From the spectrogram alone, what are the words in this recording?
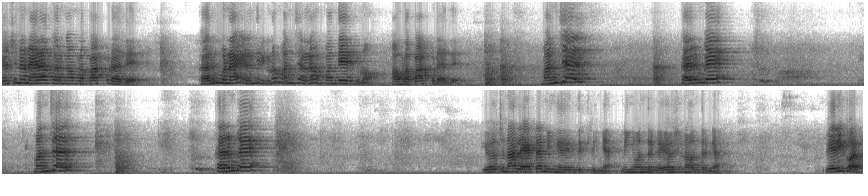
யோசனை நேராக உட்காருங்க அவங்கள பார்க்கக்கூடாது. கரும்புனா எழுந்திருக்கணும் மஞ்சள்னா உட்காந்தே இருக்கணும். அவங்கள பார்க்கக்கூடாது. மஞ்சள் கரும்பு. மஞ்சள் கரும்பு. யோஜனா லேட்டாக நீங்கள் எழுந்திருக்கிறீங்க. நீங்கள் வந்துருங்க யோஜனா வந்துருங்க. வெரி குட்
